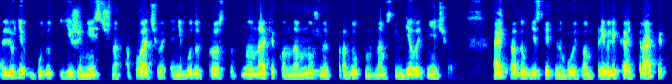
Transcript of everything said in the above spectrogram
люди будут ежемесячно оплачивать. Они будут просто, ну нафиг он нам нужен, этот продукт, нам с ним делать нечего. А этот продукт действительно будет вам привлекать трафик,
